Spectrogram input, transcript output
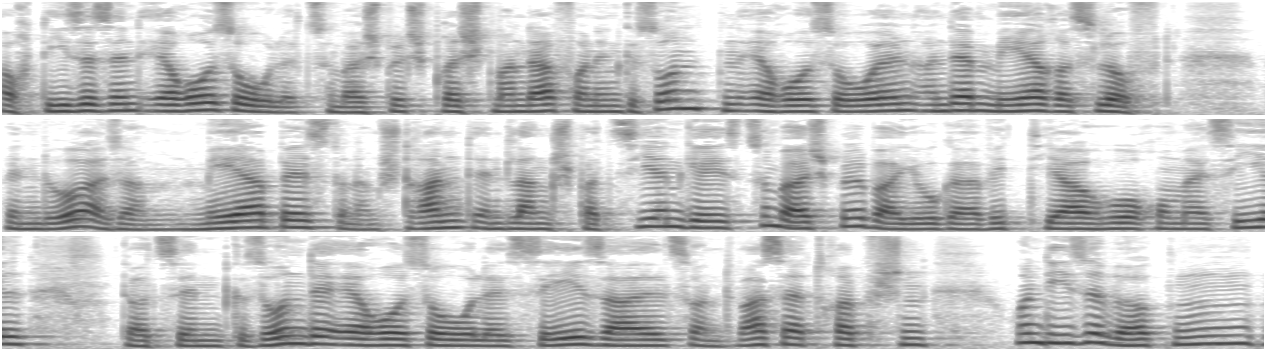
Auch diese sind Aerosole. Zum Beispiel spricht man da von den gesunden Aerosolen an der Meeresluft. Wenn du also am Meer bist und am Strand entlang spazieren gehst, zum Beispiel bei Yoga Vidya Horomasil, dort sind gesunde Aerosole, Seesalz und Wassertröpfchen und diese wirken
